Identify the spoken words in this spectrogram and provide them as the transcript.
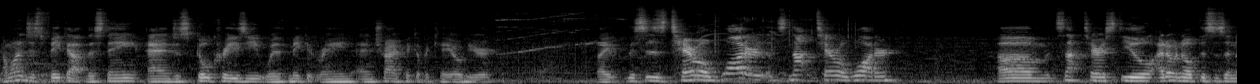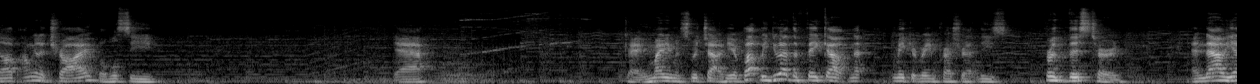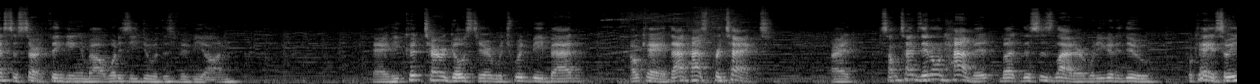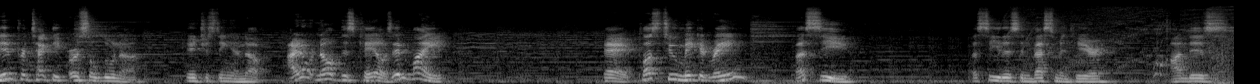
I want to just fake out this thing and just go crazy with make it rain and try and pick up a KO here. Like, this is Tera Water. It's not Tera Water. Um, it's not Tera Steel. I don't know if this is enough. I'm gonna try, but we'll see. Yeah. Okay, he might even switch out here, but we do have the fake out make it rain pressure at least for this turn. And now he has to start thinking about what does he do with this Vivillon. Okay, he could Tera Ghost here, which would be bad. Okay, that has Protect. Alright, Sometimes they don't have it, but this is ladder. What are you going to do? Okay, so he didn't protect the Ursaluna, Interesting enough. I don't know if this KOs. It might. Okay, plus two, make it rain. Let's see. Let's see this investment here on this.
